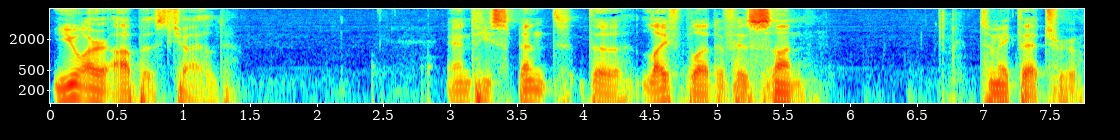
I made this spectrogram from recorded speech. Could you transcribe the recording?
You are Abba's child. And he spent the lifeblood of his son to make that true.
